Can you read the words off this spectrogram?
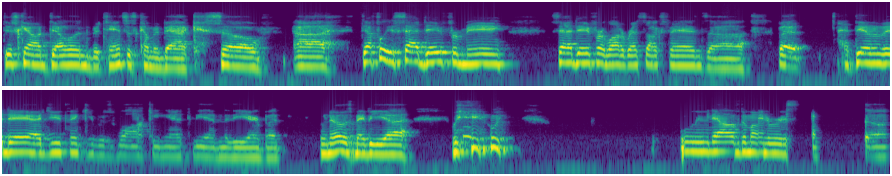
discount Dellin Betances coming back. So uh, definitely a sad day for me. Sad day for a lot of Red Sox fans. Uh, but at the end of the day, I do think he was walking at the end of the year. But who knows? Maybe uh, we, we we now have the money to. So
